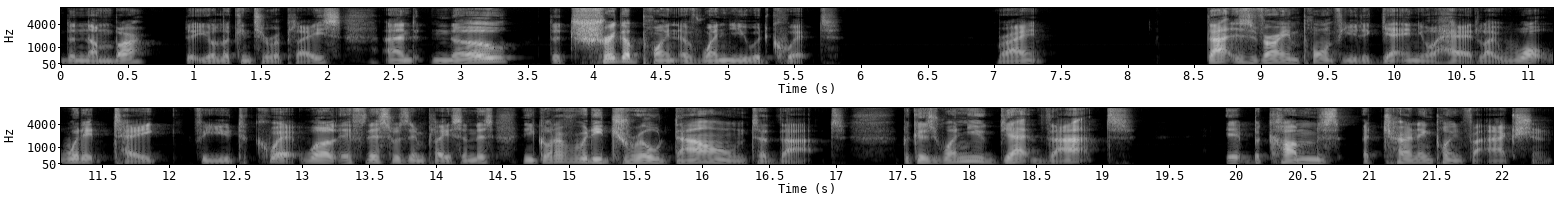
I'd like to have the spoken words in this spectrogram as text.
the number that you're looking to replace and know the trigger point of when you would quit. Right? That is very important for you to get in your head. Like, what would it take for you to quit? Well, if this was in place and this, you got to really drill down to that. Because when you get that, it becomes a turning point for action.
